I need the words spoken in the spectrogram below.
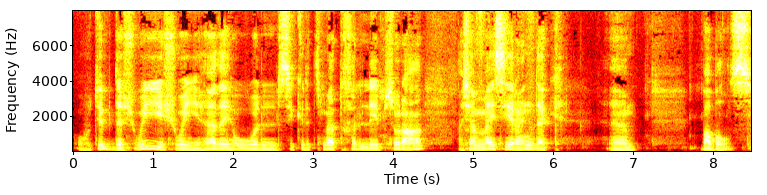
وتبدأ شوي شوي. هذا هو ال secret ما تخلي بسرعة عشان ما يصير عندك bubbles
